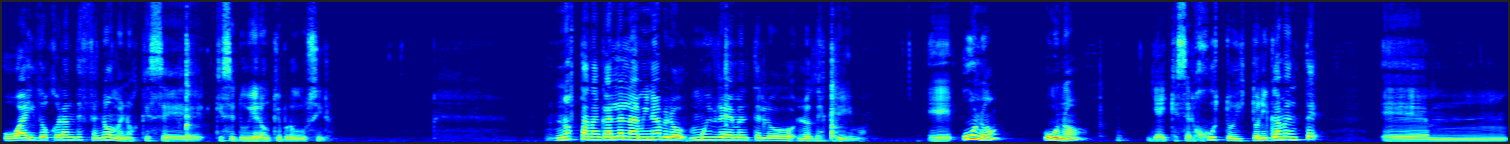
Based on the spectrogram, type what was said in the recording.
o hay dos grandes fenómenos que se, se tuvieron que producir. No están acá en la lámina, pero muy brevemente lo, describimos. Eh, uno, uno, y hay que ser justo históricamente, em,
